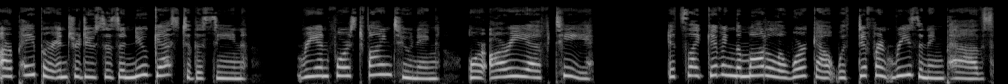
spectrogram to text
Our paper introduces a new guest to the scene, reinforced fine-tuning, or REFT. It's like giving the model a workout with different reasoning paths,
